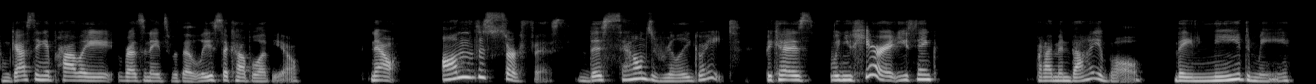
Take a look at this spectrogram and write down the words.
I'm guessing it probably resonates with at least a couple of you. Now, on the surface, this sounds really great because when you hear it, you think, but I'm invaluable. They need me.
